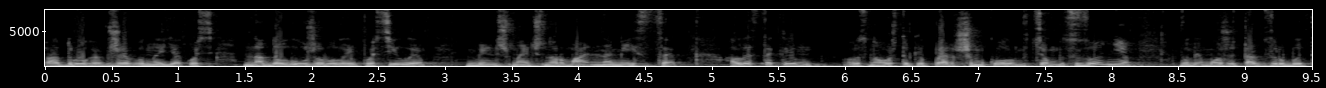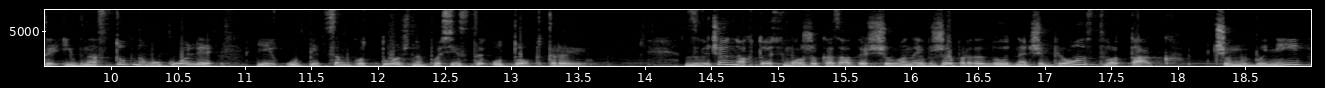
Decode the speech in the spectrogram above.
а друге вже вони якось надолужували і посіли більш-менш нормальне місце. Але з таким знову ж таки першим колом в цьому сезоні вони можуть так зробити і в наступному колі, і у підсумку точно посісти у топ-3. Звичайно, хтось може казати, що вони вже претендують на чемпіонство, так чому би ні,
